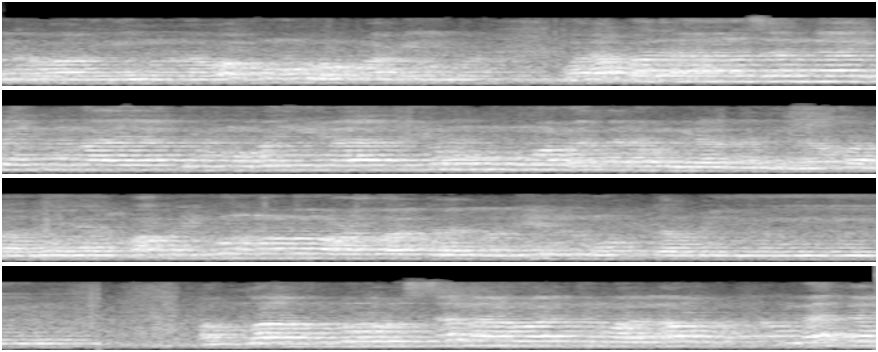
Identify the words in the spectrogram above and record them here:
إكراههن غفور رحيم. ولقد أنزلنا إليكم آيات مبينات ومثلا من الذين خلوا قبلكم وموعظة للمتقين الله نور السماوات والأرض مثل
